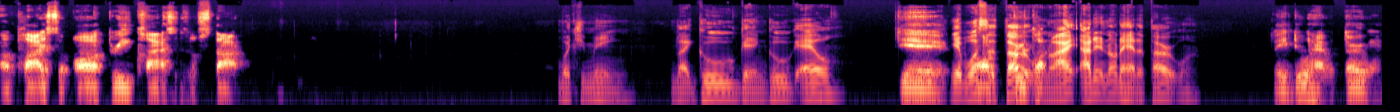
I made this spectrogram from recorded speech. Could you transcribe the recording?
applies to all three classes of stock. What you mean? Like Goog and Goog L? Yeah, Yeah, what's the third one? I I didn't know they had a third one. they do have a third one.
